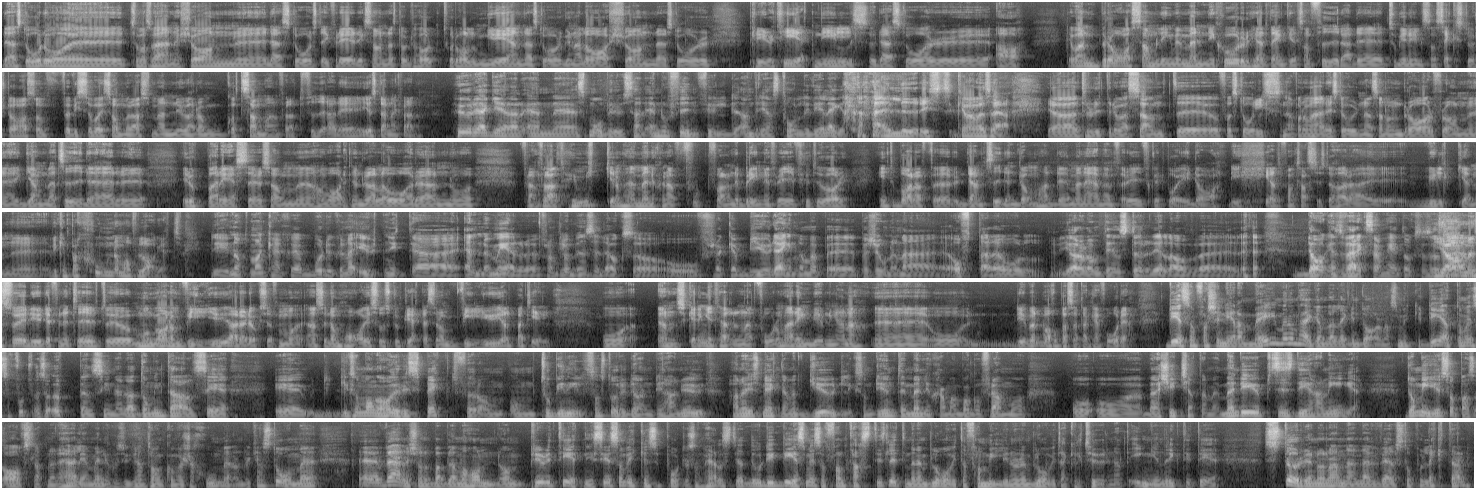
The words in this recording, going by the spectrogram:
där står då eh, Thomas Wernersson, eh, där står Stig Fredriksson, där står Tor- Holmgren, där står Gunnar Larsson, där står Prioritet-Nils och där står, eh, ja, det var en bra samling med människor helt enkelt som firade Torbjörn Nilssons 60-årsdag som förvisso var i somras men nu har de gått samman för att fira det just denna kväll. Hur reagerar en eh, småberusad endorfinfylld Andreas Toll i det läget? Lyriskt kan man väl säga. Jag trodde inte det var sant eh, att få stå och lyssna på de här historierna som de drar från eh, gamla tider, eh, Europaresor som eh, har varit under alla åren och framförallt hur mycket de här människorna fortfarande brinner för IFK Göteborg. Inte bara för den tiden de hade, men även för IFK Göteborg idag. Det är helt fantastiskt att höra eh, vilken, eh, vilken passion de har för laget. Det är ju något man kanske borde kunna utnyttja ännu mer från klubbens sida också och försöka bjuda in de här personerna oftare och göra dem till en större del av eh, dagens verksamhet också. Ja, säga. men så är det ju definitivt. Och många av dem vill ju göra det också. För alltså, de har ju så stort hjärta så de vill ju hjälpa till. Och önskar inget hellre än att få de här inbjudningarna. Eh, och det är väl bara att hoppas att han kan få det. Det som fascinerar mig med de här gamla legendarerna så mycket det är att de är så fortfarande så öppensinnade att de inte alls är Eh, liksom många har ju respekt för om, om Tobbe Nilsson står i dörren. Det, han, ju, han har ju smeknamnet Gud. Liksom. Det är ju inte en människa man bara går fram och, och, och börjar chitchatta med. Men det är ju precis det han är. De är ju så pass avslappnade, härliga människor så du kan ta en konversation med dem. Du kan stå med eh, Wernersson och babbla med honom. Prioritet-Nisse som vilken supporter som helst. Ja, och det är det som är så fantastiskt lite med den blåvita familjen och den blåvita kulturen. Att ingen riktigt är större än någon annan när vi väl står på läktaren.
